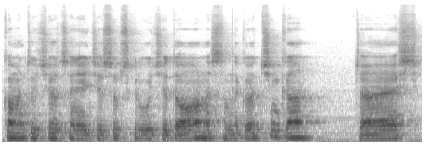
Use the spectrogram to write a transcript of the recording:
Komentujcie, oceniajcie, subskrybujcie do następnego odcinka. Cześć!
